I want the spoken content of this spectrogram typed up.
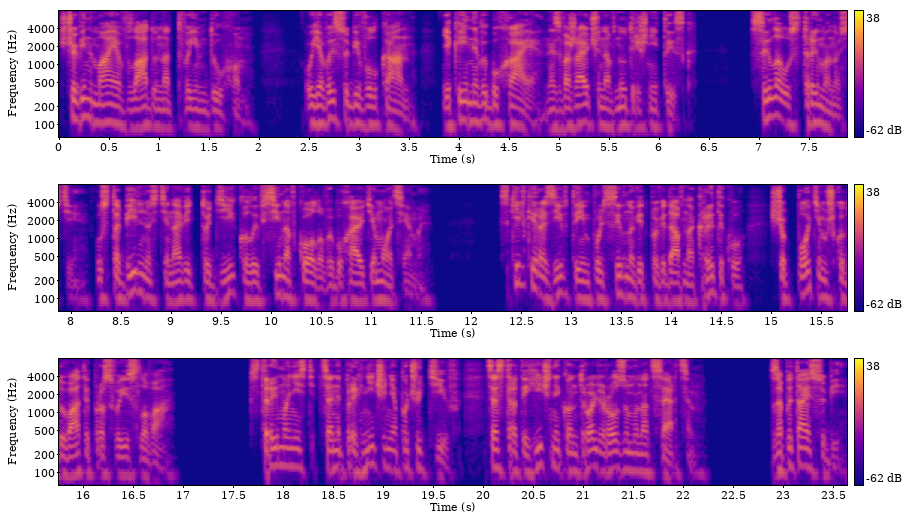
що він має владу над твоїм духом. Уяви собі вулкан, який не вибухає, незважаючи на внутрішній тиск. Сила у стриманості, у стабільності навіть тоді, коли всі навколо вибухають емоціями. Скільки разів ти імпульсивно відповідав на критику, щоб потім шкодувати про свої слова? Стриманість це не пригнічення почуттів, це стратегічний контроль розуму над серцем. Запитай собі,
